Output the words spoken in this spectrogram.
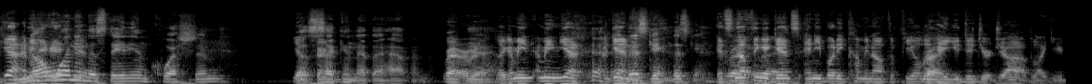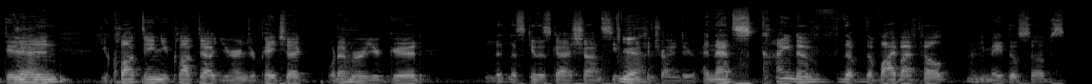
Yeah, I mean, no it- one yeah. in the stadium questioned Yeah, the fair. second that that happened. Right, right, right. Yeah. Like I mean, I mean, yeah. Again, this game, this game. It's Right, nothing right. against anybody coming off the field. Like, Right. hey, you did your job. Like, you did Yeah. it in. You clocked in. You clocked out. You earned your paycheck. Whatever. Mm-hmm. You're good. Let, let's give this guy a shot and see what Yeah. he can try and do. And that's kind of the the vibe I felt when he made those subs.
